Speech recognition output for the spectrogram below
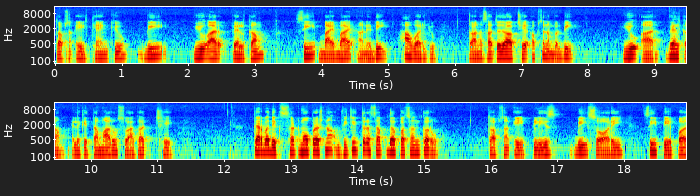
તો option A thank you B you are welcome C bye bye અને ડી હાવ આર યુ તો આનો સાચો જવાબ છે option number B you are welcome એટલે કે તમારું સ્વાગત છે. ત્યારબાદ એકસઠમો પ્રશ્ન, વિચિત્ર શબ્દ પસંદ કરો. તો option A please B sorry C paper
